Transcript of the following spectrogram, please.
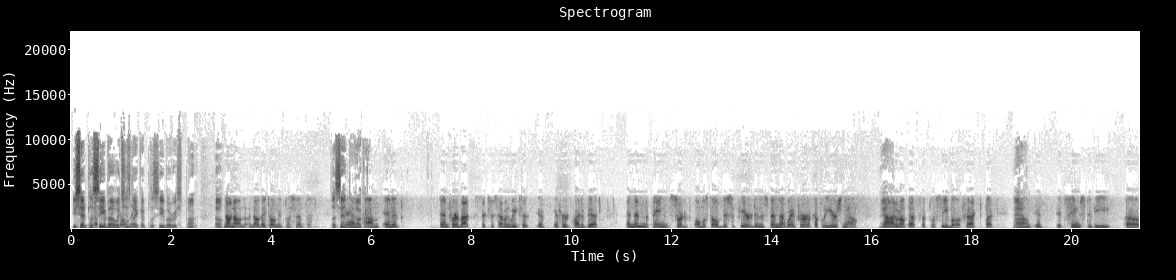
You said placebo, which is me. like a placebo response. Oh, No, no, no. They told me placenta. placenta. and okay. um, and it and for about six or seven weeks it, it it hurt quite a bit, and then the pain sort of almost all disappeared, and it's been that way for a couple of years now. Now I don't know if that's the placebo effect, but Yeah. um, it it seems to be uh,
